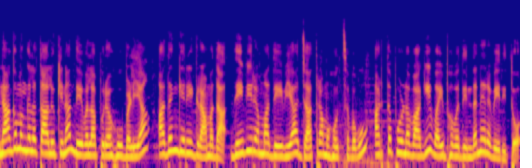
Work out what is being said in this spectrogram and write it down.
ನಾಗಮಂಗಲ ತಾಲೂಕಿನ ದೇವಲಾಪುರ ಹೋಬಳಿಯ ಅದಂಗೆರೆ ಗ್ರಾಮದ ದೇವಿರಮ್ಮ ದೇವಿಯ ಜಾತ್ರಾ ಮಹೋತ್ಸವವು ಅರ್ಥಪೂರ್ಣವಾಗಿ ವೈಭವದಿಂದ ನೆರವೇರಿತು.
